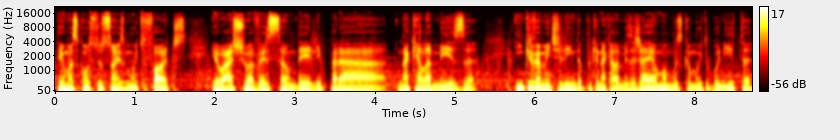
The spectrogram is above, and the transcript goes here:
Tem umas construções muito fortes. Eu acho a versão dele para naquela mesa incrivelmente linda, porque naquela mesa já é uma música muito bonita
